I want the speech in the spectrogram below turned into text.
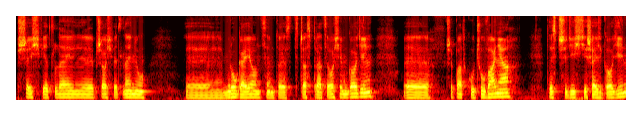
przy, przy oświetleniu e, mrugającym to jest czas pracy 8 godzin. E, W przypadku czuwania to jest 36 godzin.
